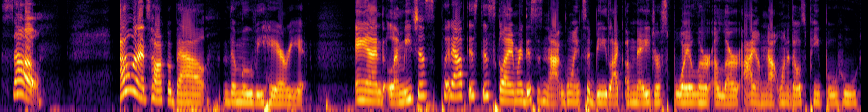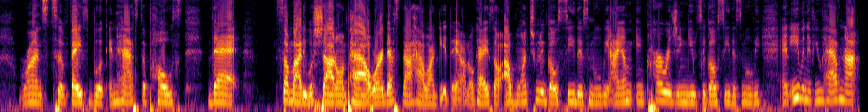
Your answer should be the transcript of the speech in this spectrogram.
So I want to talk about the movie Harriet. And let me just put out this disclaimer this is not going to be like a major spoiler alert. I am not one of those people who runs to Facebook and has to post that somebody was shot on power. That's not how I get down, okay? So I want you to go see this movie. I am encouraging you to go see this movie. And even if you have not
